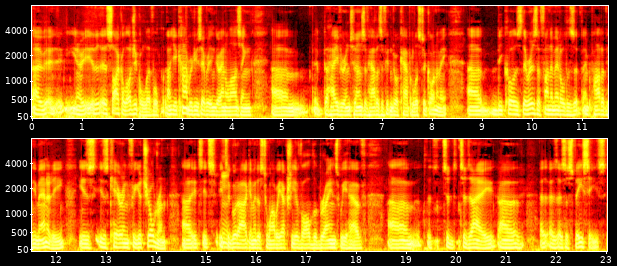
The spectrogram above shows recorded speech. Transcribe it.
uh, you know, a psychological level. Uh, you can't reduce everything to analysing um, behaviour in terms of how does it fit into a capitalist economy, uh, because there is a fundamental part of humanity is is caring for your children. Uh, it's it's it's a good argument as to why we actually evolved the brains we have um, to, today uh, as, as a species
